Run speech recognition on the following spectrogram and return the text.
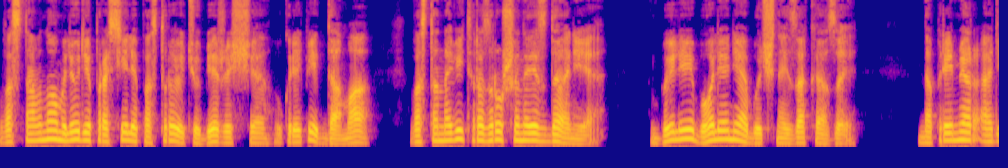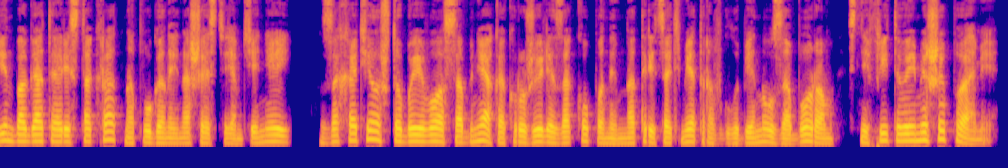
В основном люди просили построить убежища, укрепить дома, восстановить разрушенные здания. Были и более необычные заказы. Например, один богатый аристократ, напуганный нашествием теней, захотел, чтобы его особняк окружили закопанным на 30 метров в глубину забором с нефритовыми шипами.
